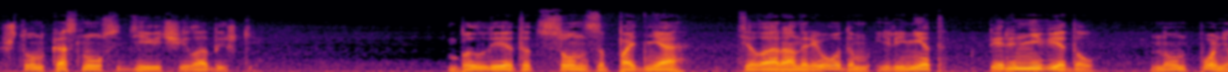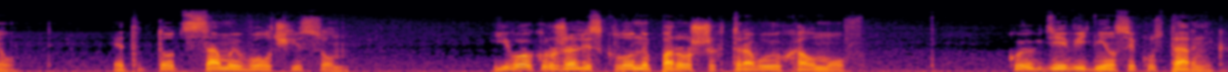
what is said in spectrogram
что он коснулся девичьей лодыжки. Был ли этот сон западня Телоран Риодом или нет, Перин не ведал, но он понял. Это тот самый волчий сон. Его окружали склоны поросших травою холмов. Кое-где виднелся кустарник.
